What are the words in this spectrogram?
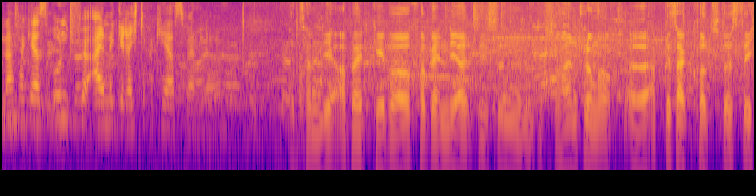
Nahverkehrs und für eine gerechte Verkehrswende. Jetzt haben die Arbeitgeberverbände ja diesen, die Verhandlungen auch äh, abgesagt kurzfristig.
